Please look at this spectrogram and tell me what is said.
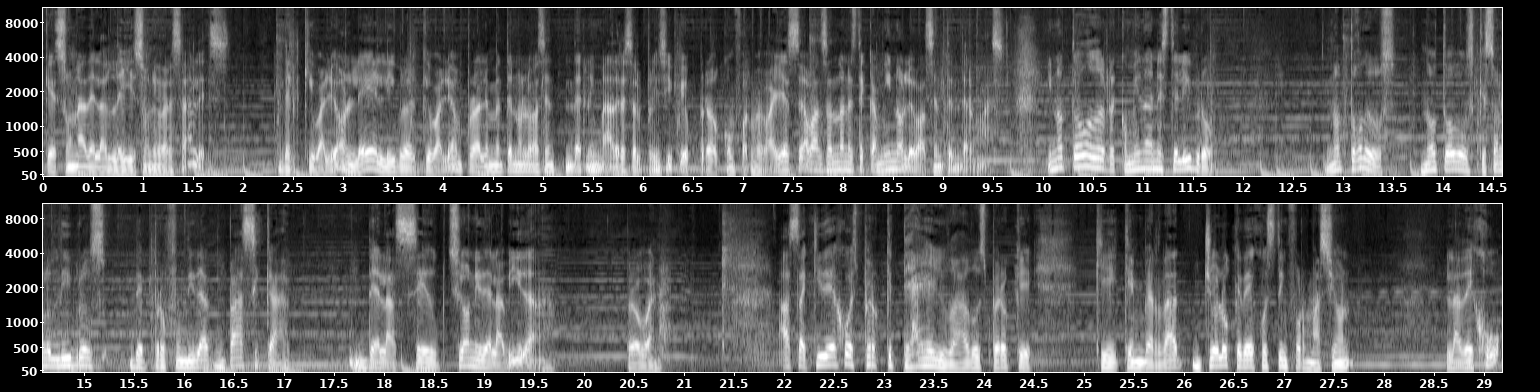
que es una de las leyes universales del Kibalión. Lee el libro del Kibalión. Probablemente no lo vas a entender ni madres al principio, pero conforme vayas avanzando en este camino le vas a entender más. Y no todos recomiendan este libro. No todos, no todos, que son los libros de profundidad básica de la seducción y de la vida. Pero bueno, hasta aquí dejo. Espero que te haya ayudado. Espero que, que, que en verdad yo lo que dejo esta información la dejo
